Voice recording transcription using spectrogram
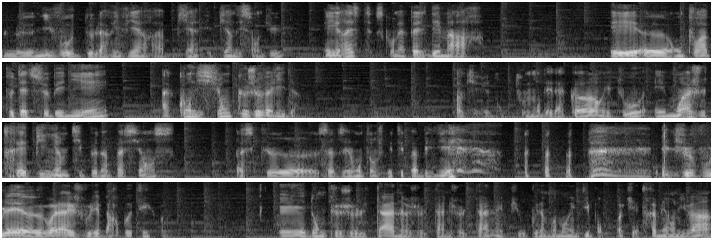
le niveau de la rivière a bien, est bien descendu et il reste ce qu'on appelle des mares. Et euh, on pourra peut-être se baigner à condition que je valide. Ok, donc tout le monde est d'accord et tout. Et moi, je trépigne un petit peu d'impatience parce que euh, ça faisait longtemps que je m'étais pas baigné. et que je voulais, euh, voilà, je voulais barboter. Et donc je le tanne, je le tanne, je le tanne. Et puis au bout d'un moment, il me dit bon, ok, très bien, on y va.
